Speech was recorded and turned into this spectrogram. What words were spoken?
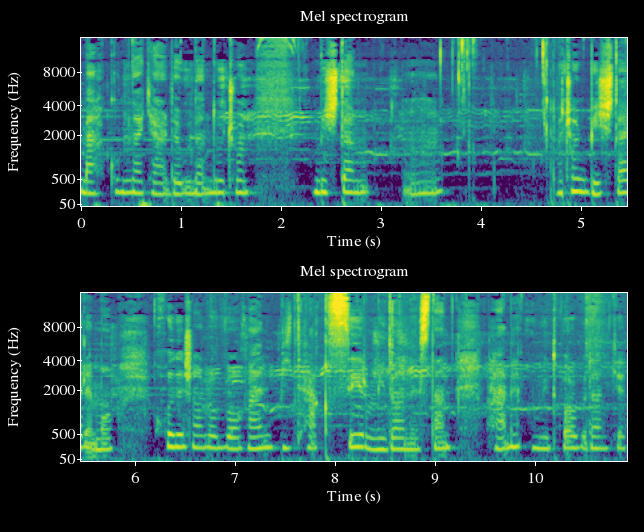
محکوم نکرده بودند و چون بیشتر و چون بیشتر ما خودشان را واقعا بی تقصیر می دانستند همه امیدوار بودند که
